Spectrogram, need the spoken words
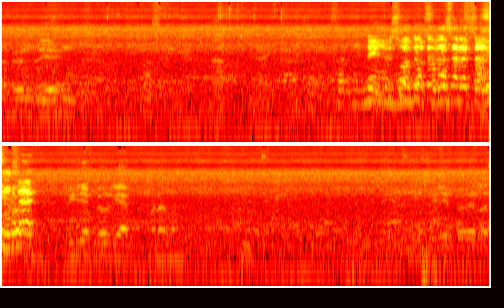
ಅದರಲ್ಲಿ ಬಿಜೆಪಿ ಅವ್ರಿಗೆ ಯಾಕೆ ಮಾಡಲ್ಲ ಬಿಜೆಪಿ ಅವರೆಲ್ಲ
